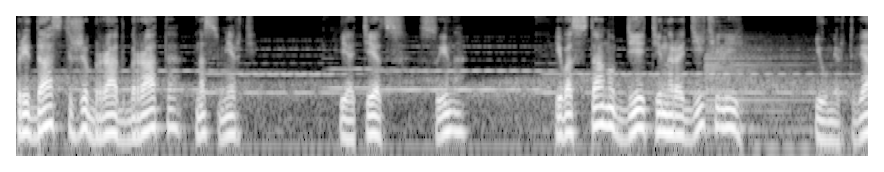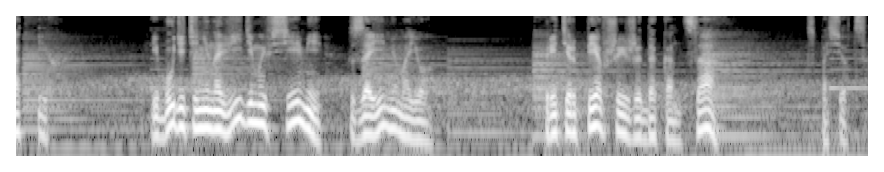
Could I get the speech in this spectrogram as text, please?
Предаст же брат брата на смерть, и отец сына, и восстанут дети на родителей, и умертвят их, и будете ненавидимы всеми за имя Мое. Претерпевший же до конца спасется.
